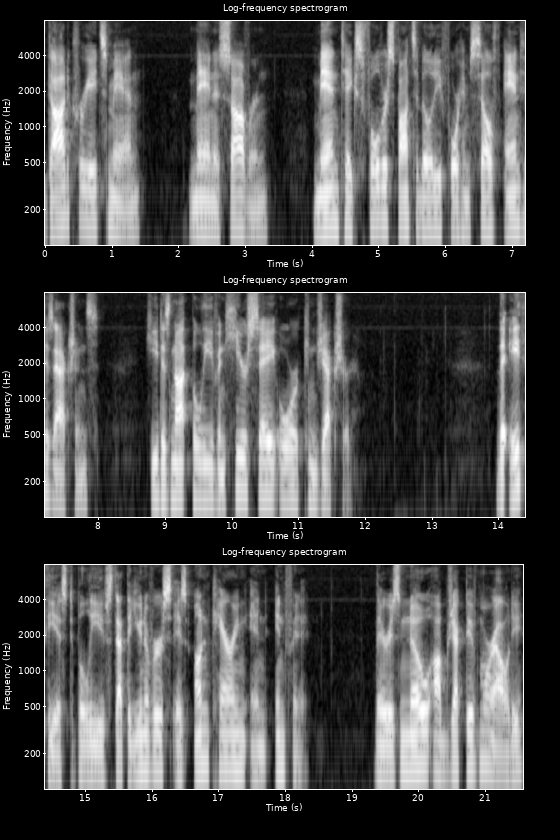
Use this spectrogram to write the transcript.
God creates man, man is sovereign, Man takes full responsibility for himself and his actions. He does not believe in hearsay or conjecture. The atheist believes that the universe is uncaring and infinite. There is no objective morality.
